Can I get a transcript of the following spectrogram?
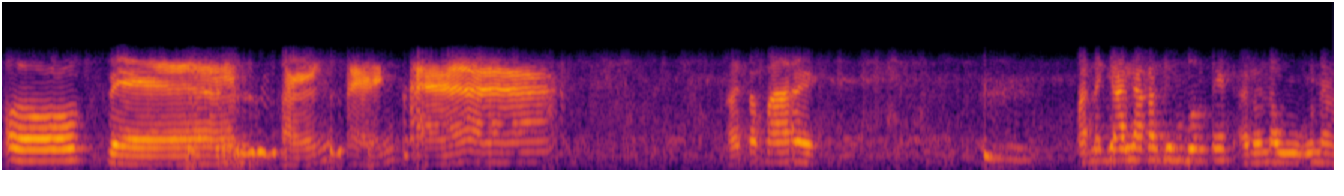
open. Teng, teng, teng. Ito pare. Pag naglalakad yung buntis, ano nauuna?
